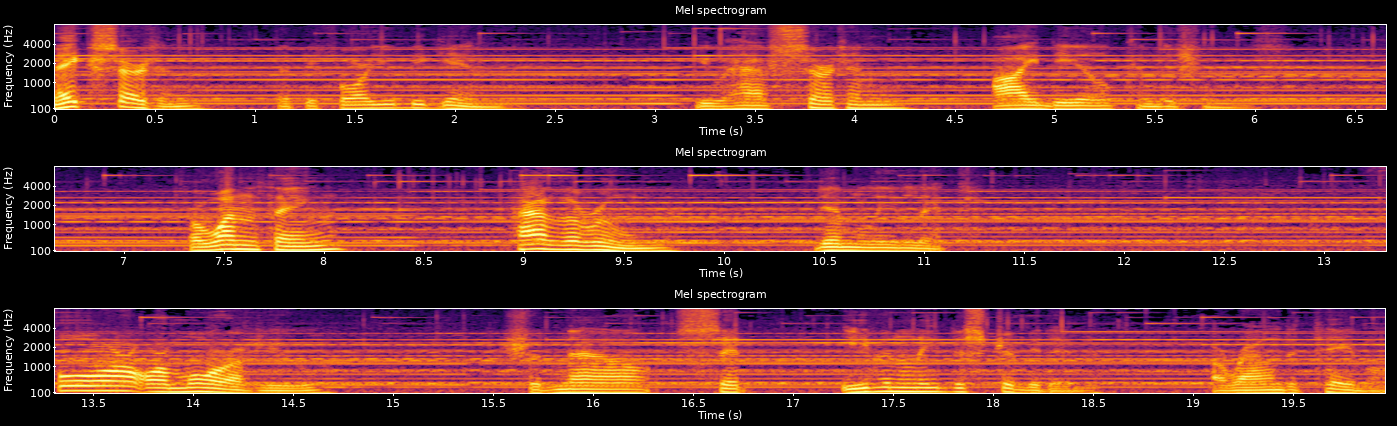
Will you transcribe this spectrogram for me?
Make certain that before you begin, you have certain ideal conditions. For one thing, have the room dimly lit. Four or more of you should now sit evenly distributed around a table.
